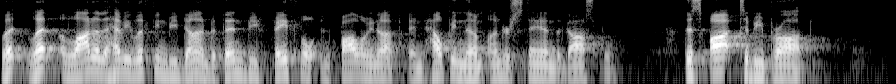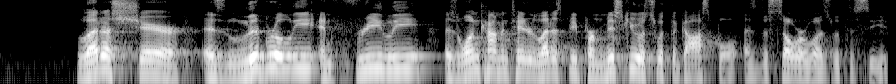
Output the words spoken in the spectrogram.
Let, let a lot of the heavy lifting be done, but then be faithful in following up and helping them understand the gospel. This ought to be broad. Let us share as liberally and freely as one commentator, let us be promiscuous with the gospel as the sower was with the seed.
